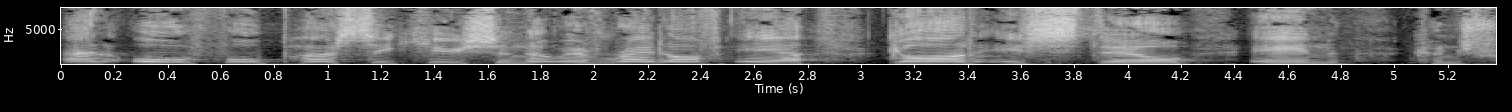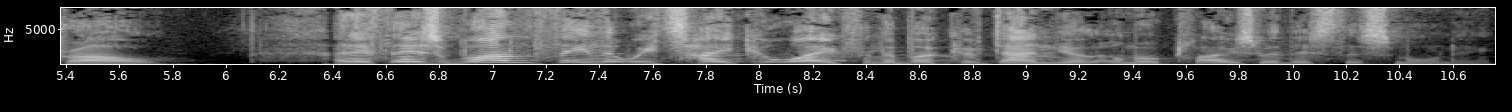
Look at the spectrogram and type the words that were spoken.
and awful persecution that we've read of here, God is still in control. And if there's one thing that we take away from the book of Daniel, and we'll close with this this morning,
